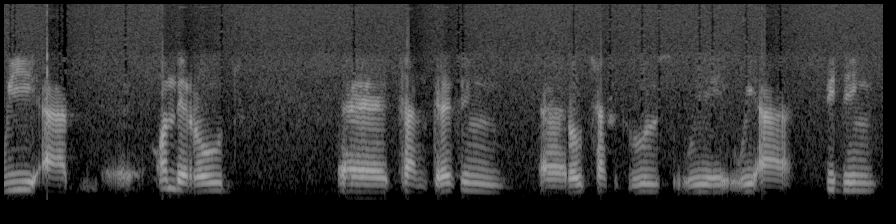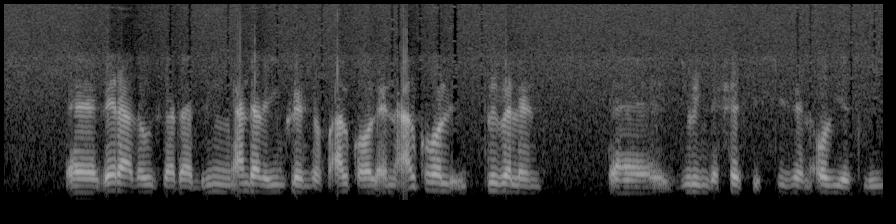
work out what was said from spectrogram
we are uh, on the road uh, transgressing uh, road traffic rules. We, we are speeding. Uh, there are those that are drinking under the influence of alcohol, and alcohol is prevalent uh, during the festive season, obviously,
